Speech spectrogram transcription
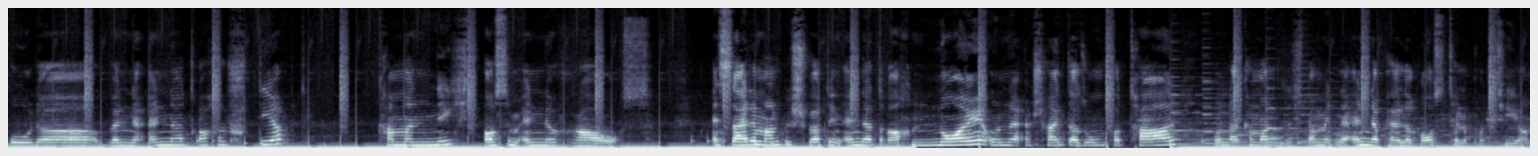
oder wenn der Enderdrache stirbt, kann man nicht aus dem Ende raus. Es sei denn, man beschwört den Enderdrachen neu und er erscheint da so ein Portal und da kann man sich dann mit einer Enderperle raus teleportieren.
